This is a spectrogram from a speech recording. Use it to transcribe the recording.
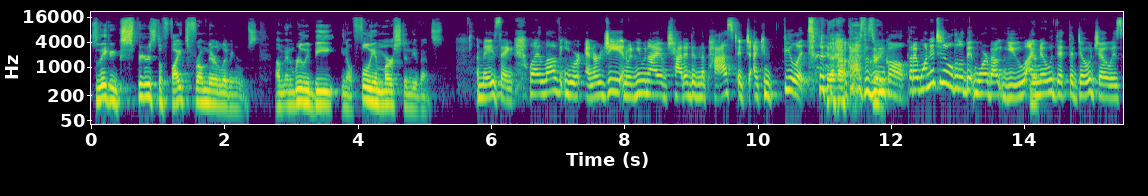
so they can experience the fights from their living rooms um, and really be, you know, fully immersed in the events. Amazing. Well, I love your energy. And when you and I have chatted in the past, it, I can feel it yeah, across the Zoom great. call. But I wanted to know a little bit more about you. Yeah. I know that the dojo is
